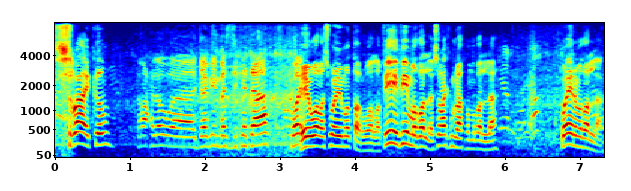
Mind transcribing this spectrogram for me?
إيش رأيكم؟ صراحة لو آه، جايبين بس جاكيتات. كويس. اي والله شوي مطر والله. في في مظلة. إيش رأيكم ناخذ مظلة؟ وين المظلة؟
